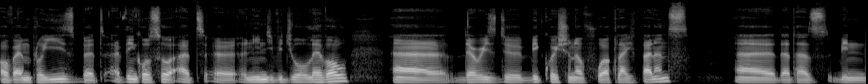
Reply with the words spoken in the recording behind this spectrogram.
of employees, but I think also at uh, an individual level, uh, there is the big question of work-life balance. Uh, that has been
